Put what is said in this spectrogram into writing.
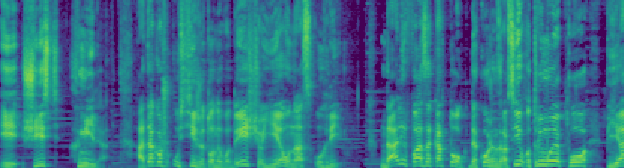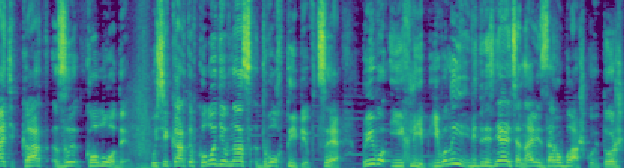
і 6 хміля, а також усі жетони води, що є у нас у грі. Далі фаза карток, де кожен з гравців отримує по 5 карт з колоди. Усі карти в колоді в нас двох типів: це пиво і хліб, і вони відрізняються навіть за рубашкою, тож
